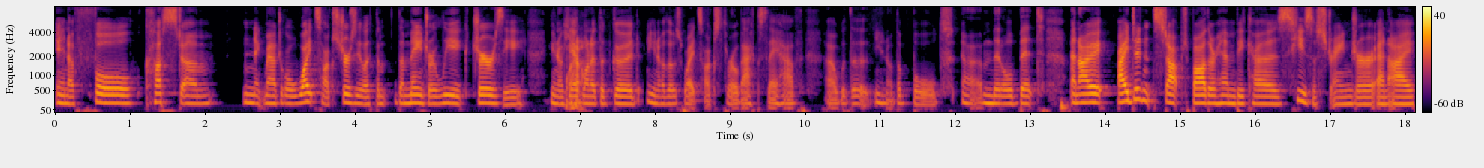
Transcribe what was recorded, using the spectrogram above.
in a full custom Nick Madrigal White Sox jersey, like the the major league jersey. You know, he wow. had one of the good, you know, those White Sox throwbacks they have uh, with the, you know, the bold uh, middle bit. And I I didn't stop to bother him because he's a stranger, and I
